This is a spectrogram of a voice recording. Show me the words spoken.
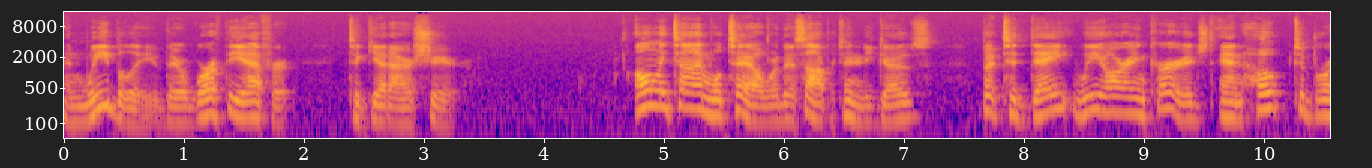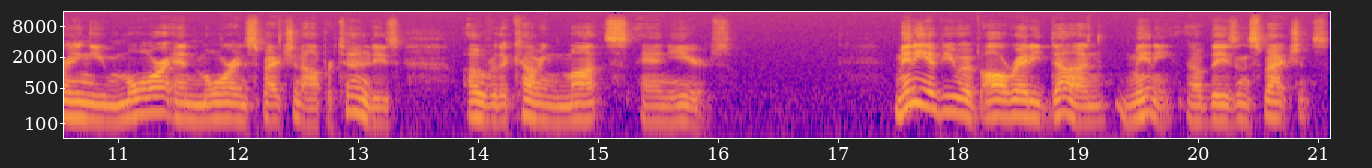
and we believe they're worth the effort to get our share. Only time will tell where this opportunity goes, but to date we are encouraged and hope to bring you more and more inspection opportunities over the coming months and years. Many of you have already done many of these inspections.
